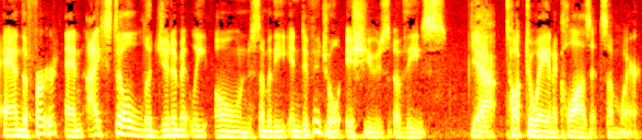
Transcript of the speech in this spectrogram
And the first, and I still legitimately own some of the individual issues of these Yeah. like, tucked away in a closet somewhere.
